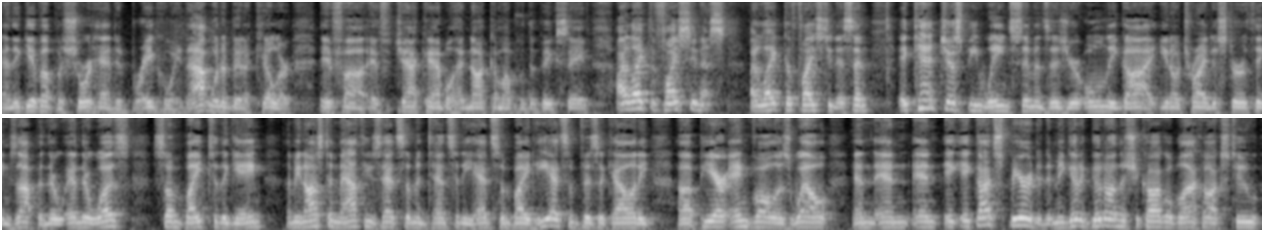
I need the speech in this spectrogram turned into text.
and they give up a shorthanded breakaway. That would have been a killer if uh, if Jack Campbell had not come up with the big save. I like the feistiness. I like the feistiness, and it can't just be Wayne Simmonds as your only guy, you know, trying to stir things up. And there and there was some bite to the game. I mean, Auston Matthews had some intensity, had some bite. He had some physicality. Uh, Pierre Engvall as well, and and and it, it got spirited. I mean, good good on the Chicago Blackhawks too.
